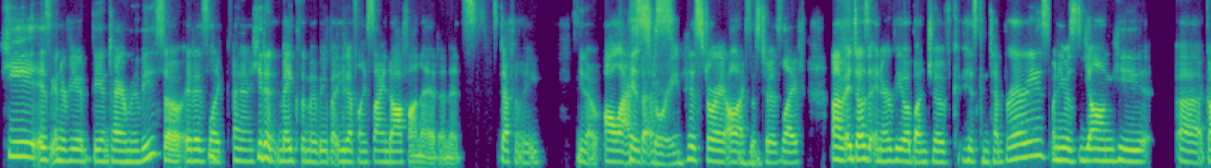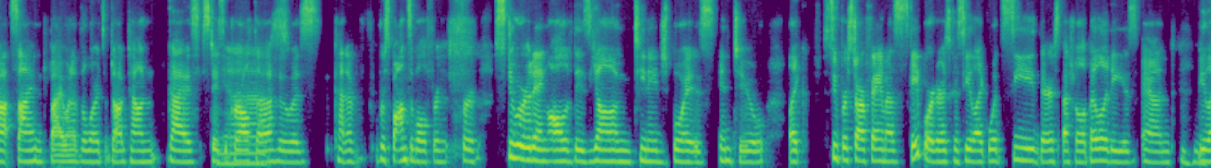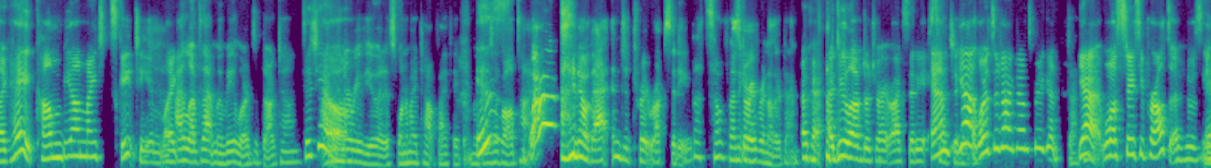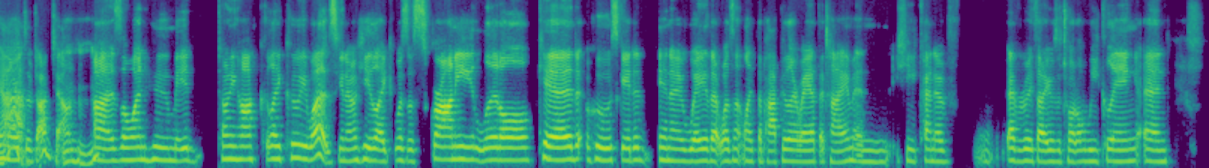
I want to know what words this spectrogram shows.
he is interviewed the entire movie. So it is Hmm. like uh, he didn't make the movie, but he definitely signed off on it, and it's definitely you know all access His story. his story all access to his life um it does interview a bunch of his contemporaries when he was young he uh got signed by one of the lords of dogtown guys stacy peralta who was kind of responsible for for stewarding all of these young teenage boys into like superstar fame as skateboarders because he like would see their special abilities and be like hey come be on my skate team like I loved that movie, Lords of Dogtown. did you I'm gonna review it. It's one of my top five favorite movies Is- of all time. what? I know that in Detroit Rock City. that's so funny Story for another time. Okay, I do love Detroit Rock City, and yeah, Lords of Dogtown's pretty good. Definitely. Yeah, well, Stacy Peralta, who's in Yeah. Lords of Dogtown, Mhm. uh, is the one who made Tony Hawk like who he was. You know, he like was a scrawny little kid who skated in a way that wasn't like the popular way at the time, and he kind of everybody thought he was a total weakling, and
